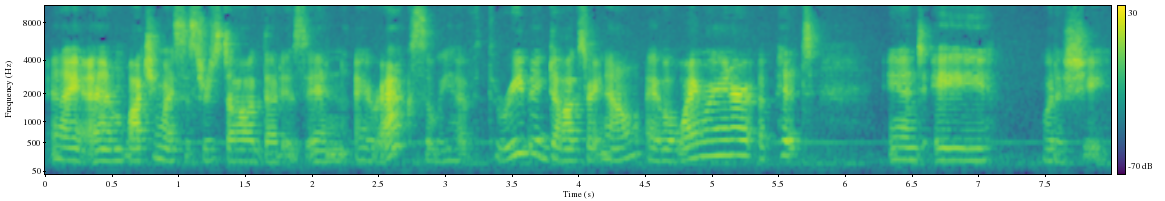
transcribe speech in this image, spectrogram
and I am watching my sister's dog that is in Iraq. So we have three big dogs right now. I have a Weimaraner, a Pit, and a, what is she?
